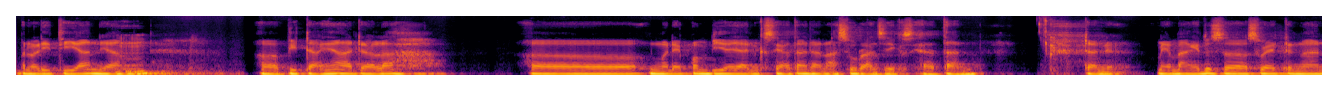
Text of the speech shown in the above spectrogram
penelitian yang eh, bidangnya adalah eh, mengenai pembiayaan kesehatan dan asuransi kesehatan. Dan memang itu sesuai dengan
